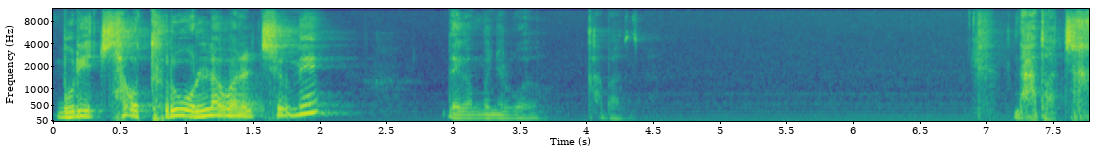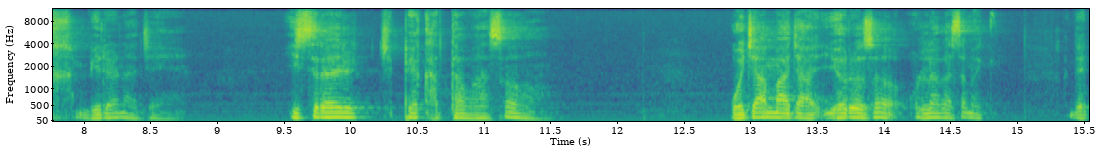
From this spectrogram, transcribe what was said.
물이 차고 들어오려고 할 즈음에 내가 문 열고 가봤어요 나도 참 미련하지. 이스라엘 집회 갔다 와서 오자마자 열어서 올라가서 막 근데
